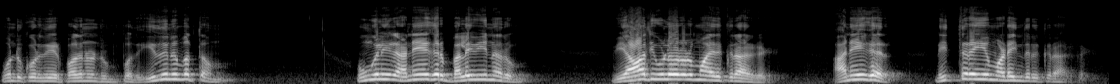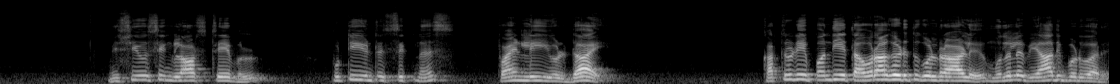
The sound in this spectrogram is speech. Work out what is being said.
ஒன்று குருந்தியர் பதினொன்று முப்பது இது நிமித்தம் உங்களில் அநேகர் பலவீனரும் வியாதி உள்ளவர்களுமாக இருக்கிறார்கள். அநேகர் நித்திரையும் அடைந்திருக்கிறார்கள். Misusing Lord's table put into sickness finally you will கர்த்தருடைய பந்தியை தவறாக எடுத்துக்கொள்கிற ஆள் முதல்ல வியாதிப்படுவார்.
